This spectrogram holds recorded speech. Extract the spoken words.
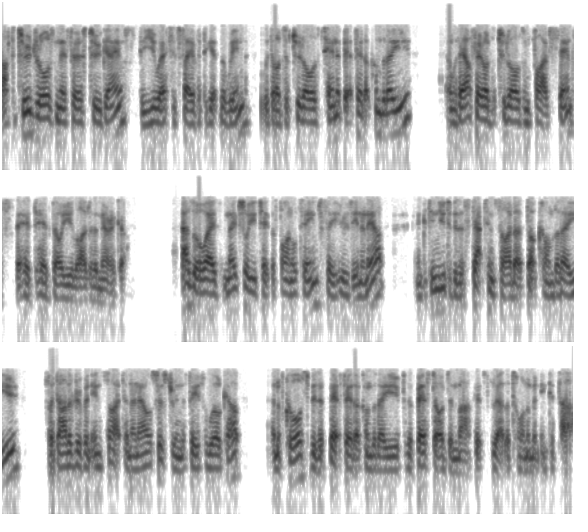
After two draws in their first two games, the US is favoured to get the win, with odds of $2.10 at betfair.com.au, And with our fair odds of $2.05, the head-to-head value lies with America. As always, make sure you check the final team to see who's in and out, and continue to visit statsinsider.com.au for data-driven insights and analysis during the FIFA World Cup. And of course, visit betfair.com.au for the best odds and markets throughout the tournament in Qatar.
